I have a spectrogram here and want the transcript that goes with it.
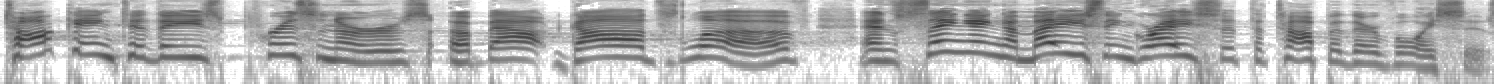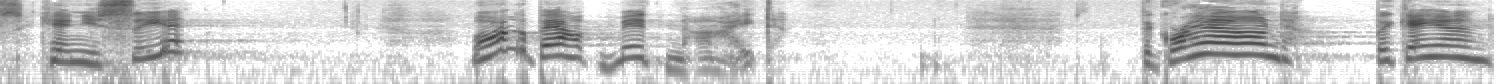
talking to these prisoners about God's love and singing Amazing Grace at the top of their voices. Can you see it? Long about midnight, the ground began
